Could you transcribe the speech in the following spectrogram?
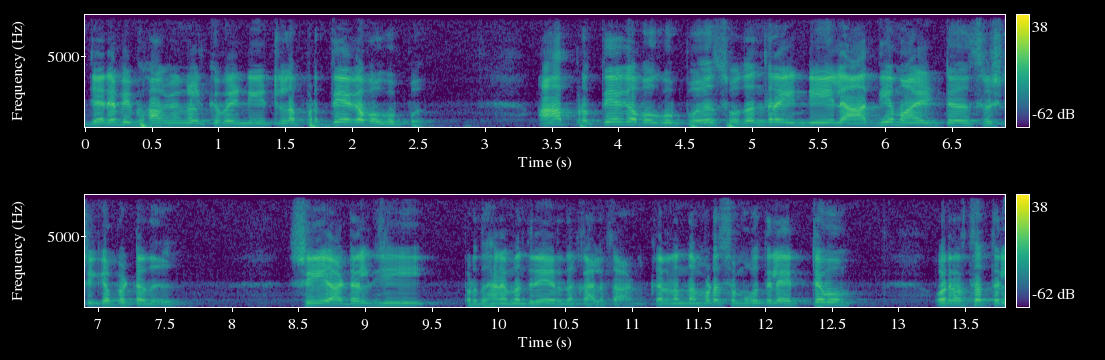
ജനവിഭാഗങ്ങൾക്ക് വേണ്ടിയിട്ടുള്ള പ്രത്യേക വകുപ്പ്. ആ പ്രത്യേക വകുപ്പ് സ്വതന്ത്ര ഇന്ത്യയിൽ ആദ്യമായിട്ട് സൃഷ്ടിക്കപ്പെട്ടത് ശ്രീ അടൽജി പ്രധാനമന്ത്രിയായിരുന്ന കാലത്താണ്. കാരണം നമ്മുടെ സമൂഹത്തിൽ ഏറ്റവും ഒരർത്ഥത്തിൽ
